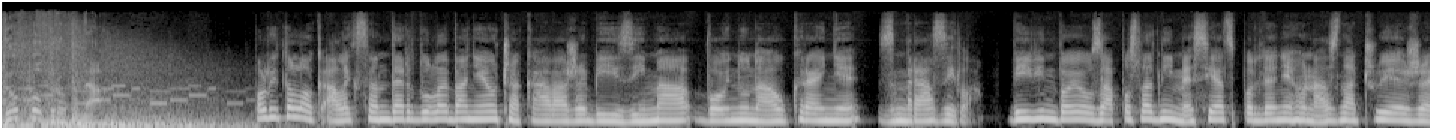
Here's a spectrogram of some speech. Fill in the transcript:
Dopodrobná. Politolog Alexander Duleba neočakáva, že by zima vojnu na Ukrajine zmrazila. Vývin bojov za posledný mesiac podľa neho naznačuje, že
